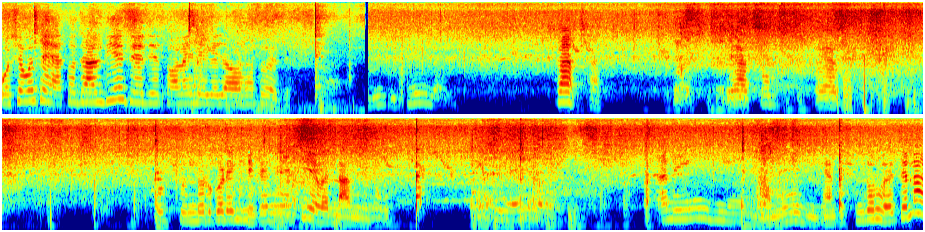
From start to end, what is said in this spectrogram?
বসে বসে এত জাল দিয়েছে যে তলায় লেগে যাওয়ার মতো হয়েছে। ছাড় ছাড়। এ একদম খুব সুন্দর করে ঘেঁটে নিয়েছি এবার নামিয়ে নেব। আমি এত সুন্দর হয়েছে না?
